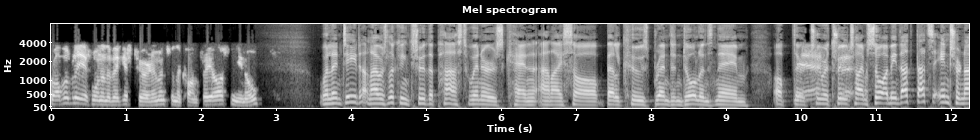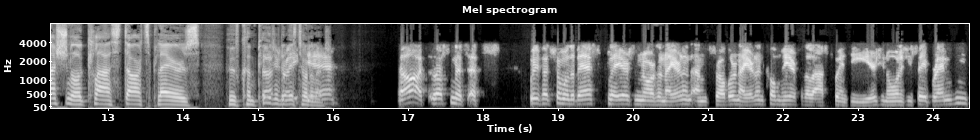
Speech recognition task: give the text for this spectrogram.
probably is one of the biggest tournaments in the country, Austin. You know. Well, indeed, and I was looking through the past winners, Ken, and I saw Belcoo's Brendan Dolan's name up there yeah, two or three uh, times. So, I mean, that that's international class darts players who've competed in this tournament. Yeah. No, listen, it's, it's we've had some of the best players in Northern Ireland and Southern Ireland come here for the last 20 years. You know, and as you say, Brendan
